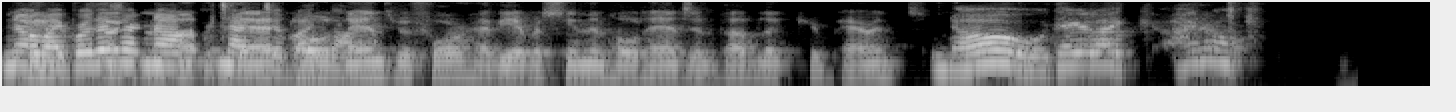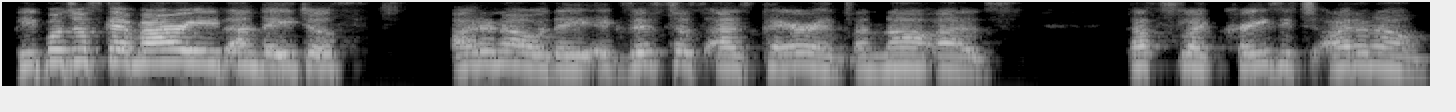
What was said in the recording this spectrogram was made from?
no, you my brothers are not protective like hold that. hands before? Have you ever seen them hold hands in public? Your parents? No, they're like, I don't. People just get married and they just, I don't know, they exist as, as parents and not as. That's like crazy. To, I don't know.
